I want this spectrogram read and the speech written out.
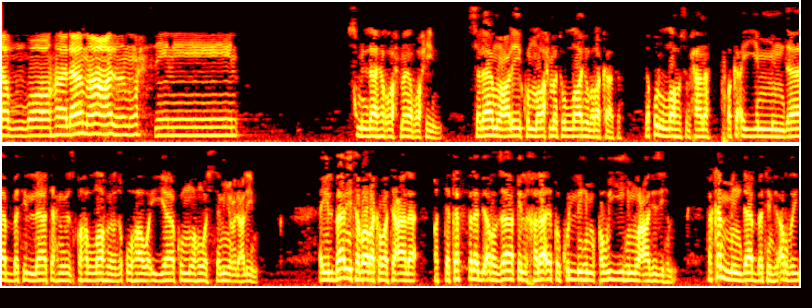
الله لمع المحسنين. بسم الله الرحمن الرحيم. السلام عليكم ورحمة الله وبركاته. يقول الله سبحانه وكأي من دابة لا تحمل رزقها الله يرزقها وإياكم وهو السميع العليم. أي الباري تبارك وتعالى قد تكفل بأرزاق الخلائق كلهم قويهم وعاجزهم. فكم من دابة في الأرض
